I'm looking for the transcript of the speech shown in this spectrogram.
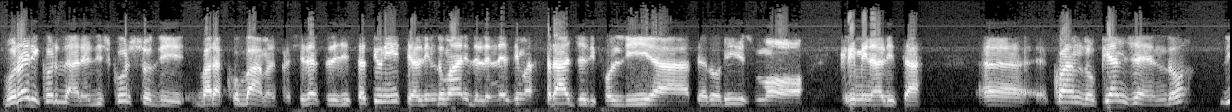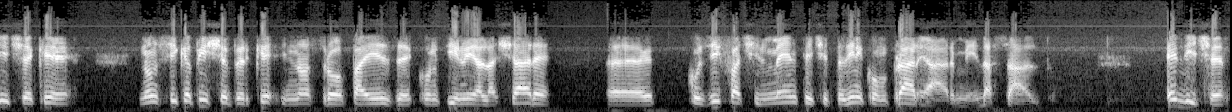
Vorrei ricordare il discorso di Barack Obama, il Presidente degli Stati Uniti, all'indomani dell'ennesima strage di follia, terrorismo, criminalità, eh, quando piangendo dice che non si capisce perché il nostro paese continui a lasciare eh, così facilmente i cittadini comprare armi d'assalto. E dice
